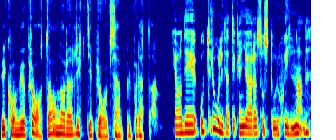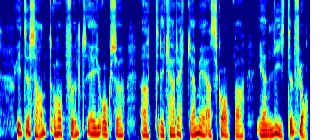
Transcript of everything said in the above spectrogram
Vi kommer att prata om några riktigt bra exempel på detta. Ja, det är otroligt att det kan göra så stor skillnad. Intressant och hoppfullt är ju också att det kan räcka med att skapa en liten flock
